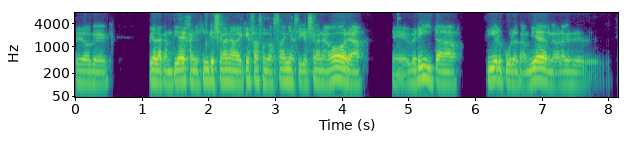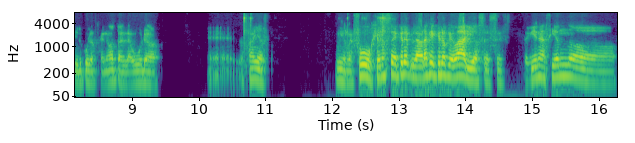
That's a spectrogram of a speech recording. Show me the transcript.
veo que veo la cantidad de Janijín que llevan a Bequefa hace unos años y que llevan ahora. eh, Brita, Círculo también, la verdad que Círculo se nota el laburo eh, los años. Mi refugio, no sé, creo, la verdad que creo que varios se, se- se viene haciendo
